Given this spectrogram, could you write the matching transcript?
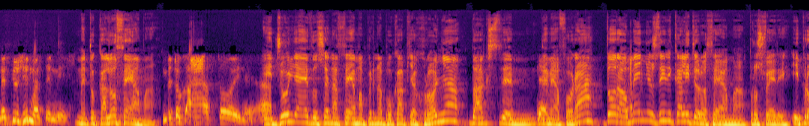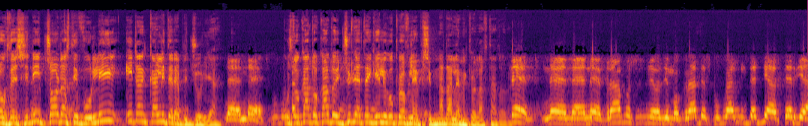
Με ποιους είμαστε εμείς; Με το καλό θέαμα. Με το... Α, αυτό είναι. Η Τζούλια έδωσε ένα θέαμα πριν από κάποια χρόνια. Εντάξει, δεν, Ναι. δεν με αφορά. Τώρα ο Μένιος δίνει καλύτερο θέαμα, προσφέρει. Η προχθεσινή τσόρα στη Βουλή ήταν καλύτερη από την Τζούλια. Ναι, ναι. Που στο κάτω-κάτω η Τζούλια ήταν και λίγο προβλέψιμη. Να τα λέμε και όλα αυτά τώρα. Ναι, ναι, ναι, ναι. Μπράβο στους νεοδημοκράτες που βγάζουν τέτοια αστέρια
